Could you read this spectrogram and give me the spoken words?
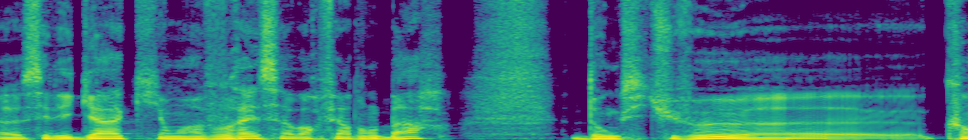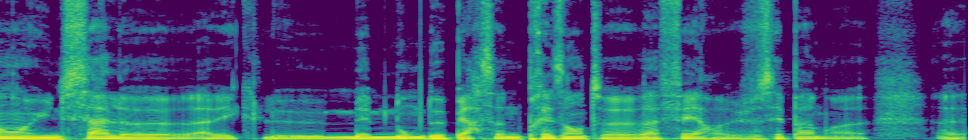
Euh, c'est des gars qui ont un vrai savoir-faire dans le bar. Donc, si tu veux, quand une salle avec le même nombre de personnes présentes va faire, je sais pas moi, euh,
